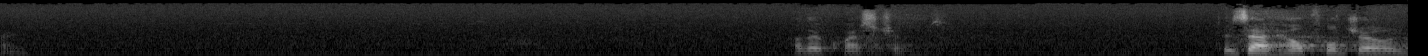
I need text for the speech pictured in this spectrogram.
Right? Other questions? Is that helpful, Joan?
